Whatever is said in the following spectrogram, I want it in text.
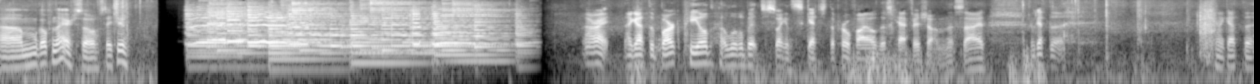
um, go from there. So stay tuned. All right, I got the bark peeled a little bit just so I can sketch the profile of this catfish on this side. I've got the kind of got the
